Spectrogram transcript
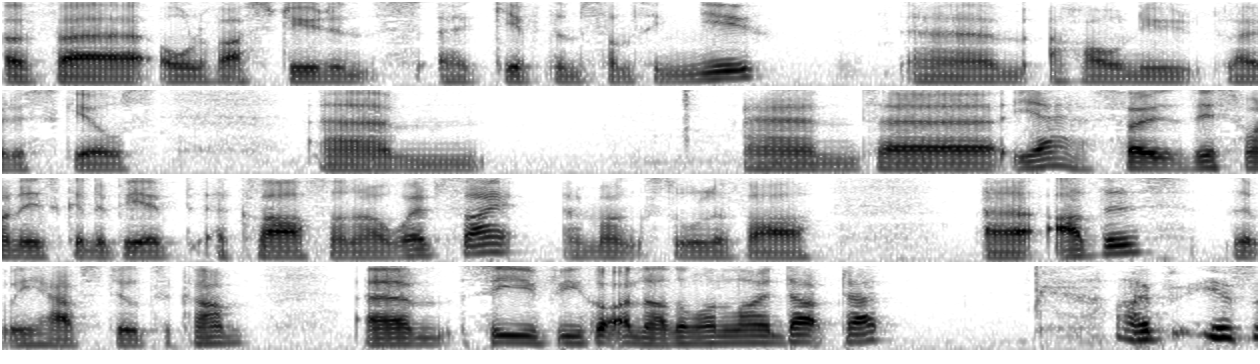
of uh, all of our students uh, give them something new um, a whole new load of skills um, and uh, yeah so this one is going to be a, a class on our website amongst all of our uh, others that we have still to come. Um, so you've you got another one lined up, Dad? I've yes,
